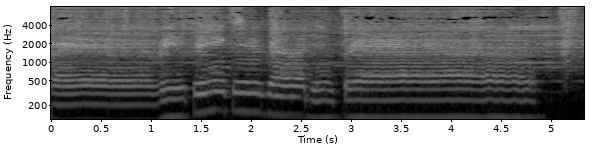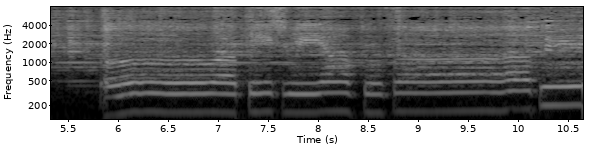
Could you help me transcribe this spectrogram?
everything to God in prayer. Oh, what peace we often forfeit.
